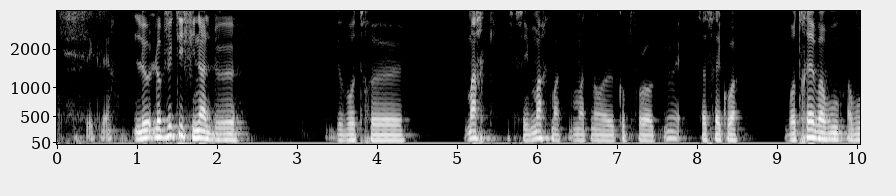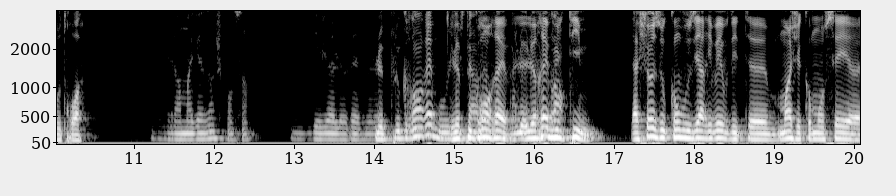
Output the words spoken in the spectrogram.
c'est clair. L'objectif final de, de votre euh, marque, parce que c'est une marque ma- maintenant, euh, Cop for Rock, Ouais. ça serait quoi? Votre rêve à vous, à vous trois? Ouvrir un magasin, je pense. hein. Déjà, le rêve. Le plus grand rêve ou Le plus grand rêve, Ah, le, rêve grand. ultime. La chose où quand vous y arrivez, vous dites, euh, moi j'ai commencé euh,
